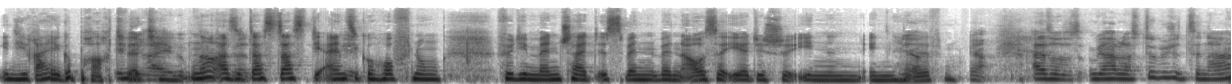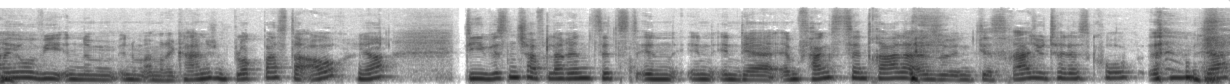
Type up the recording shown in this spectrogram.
in die Reihe gebracht in wird. Reihe gebracht ne? Also dass das die einzige okay. Hoffnung für die Menschheit ist, wenn, wenn Außerirdische ihnen, ihnen helfen. Ja, ja. also wir haben das typische Szenario wie in einem, in einem amerikanischen Blockbuster auch, ja. Die Wissenschaftlerin sitzt in, in, in der Empfangszentrale, also in das Radioteleskop, ja,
